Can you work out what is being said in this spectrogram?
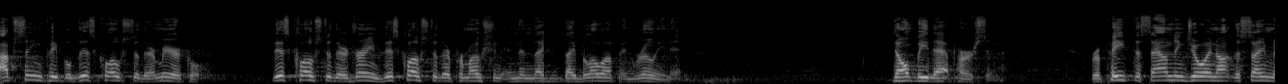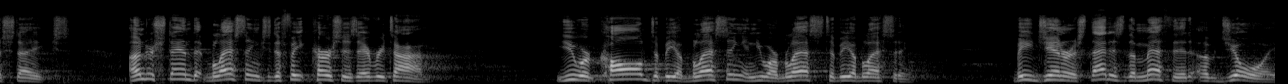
I've seen people this close to their miracle, this close to their dream, this close to their promotion, and then they, they blow up and ruin it. Don't be that person. Repeat the sounding joy, not the same mistakes. Understand that blessings defeat curses every time. You are called to be a blessing, and you are blessed to be a blessing. Be generous. That is the method of joy.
